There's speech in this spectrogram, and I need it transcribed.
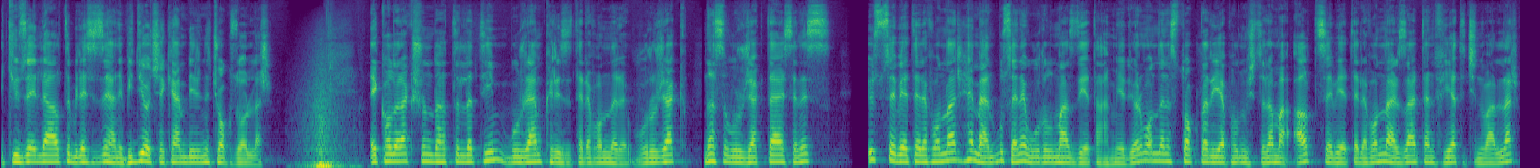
256 bile sizi hani video çeken birini çok zorlar. Ek olarak şunu da hatırlatayım. Bu RAM krizi telefonları vuracak. Nasıl vuracak derseniz üst seviye telefonlar hemen bu sene vurulmaz diye tahmin ediyorum. Onların stokları yapılmıştır ama alt seviye telefonlar zaten fiyat için varlar.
